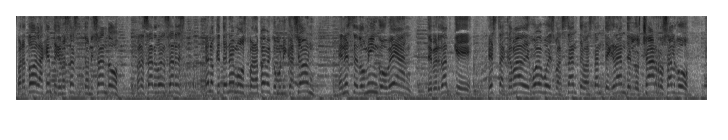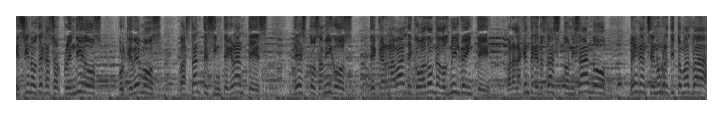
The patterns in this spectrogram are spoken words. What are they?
Para toda la gente que nos está sintonizando, buenas tardes, buenas tardes. Es lo que tenemos para PB Comunicación en este domingo. Vean, de verdad que esta camada de huevo es bastante, bastante grande. Los charros, algo que sí nos deja sorprendidos porque vemos bastantes integrantes de estos amigos de Carnaval de Covadonga 2020. Para la gente que nos está sintonizando, vénganse en un ratito más, va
